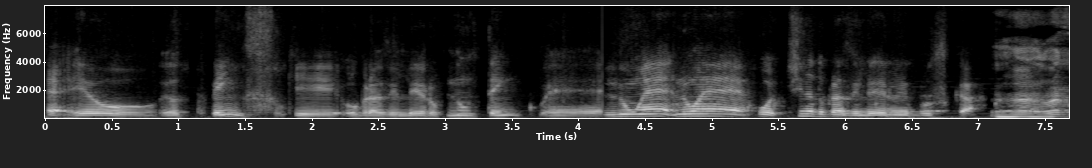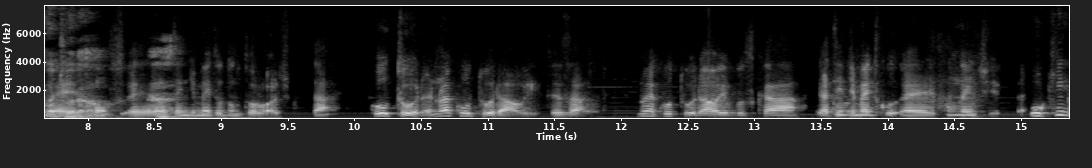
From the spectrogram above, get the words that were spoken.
É, eu, eu penso que o brasileiro não tem. É, não, é, não é rotina do brasileiro ir buscar. Uhum, não é cultural. É, é, atendimento odontológico, tá? Cultura, não é cultural isso, exato. Não é cultural ir buscar atendimento é, com dentista. O que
